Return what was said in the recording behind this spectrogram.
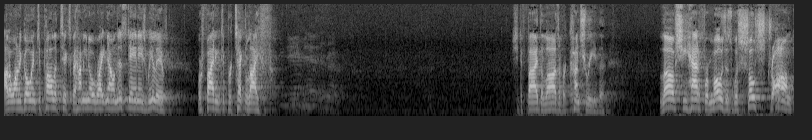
I don't want to go into politics, but how many know right now in this day and age we live, we're fighting to protect life? She defied the laws of her country. The love she had for Moses was so strong,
